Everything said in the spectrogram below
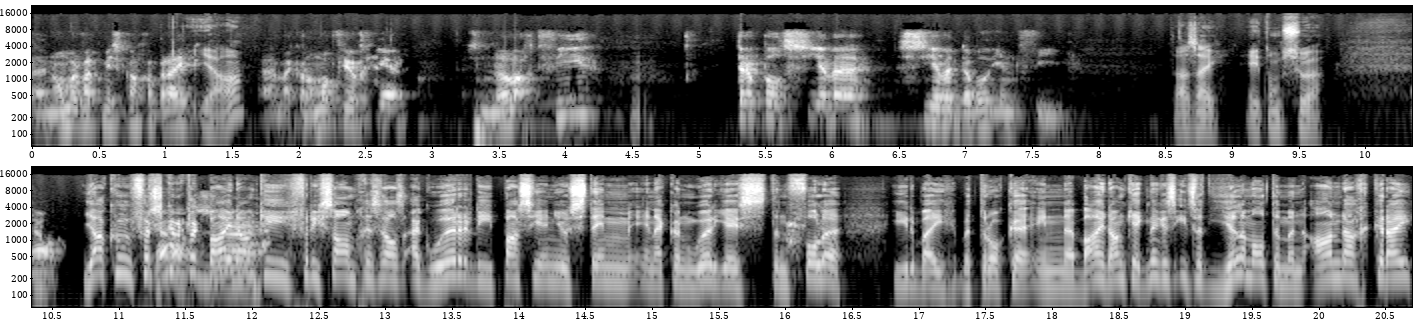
um, nommer wat mens kan gebruik. Ja. Um, ek kan hom ook vir jou gee. Is 084 77714. Daar's hy. Het hom so. Ja. Jaco, verskriklik ja, so, baie dankie vir die saamgesels. Ek hoor die passie in jou stem en ek kan hoor jy's ten volle hierby betrokke en uh, baie dankie. Ek dink is iets wat heeltemal te min aandag kry.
